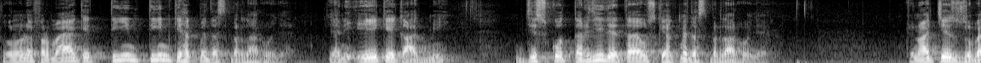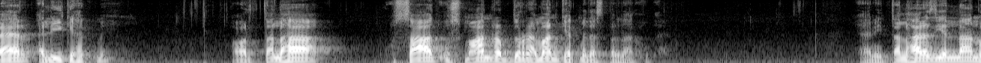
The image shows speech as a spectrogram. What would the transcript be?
تو انہوں نے فرمایا کہ تین تین کے حق میں دستبردار ہو جائے۔ یعنی ایک ایک آدمی جس کو ترجیح دیتا ہے، اس کے حق میں دستبردار ہو جائے۔ چنانچہ زبیر علی کے حق میں اور طلحہ سعد عثمان ربد الرحمن کے حق میں دستبردار ہو گئے۔ یعنی طلحہ رضی اللہ عنہ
